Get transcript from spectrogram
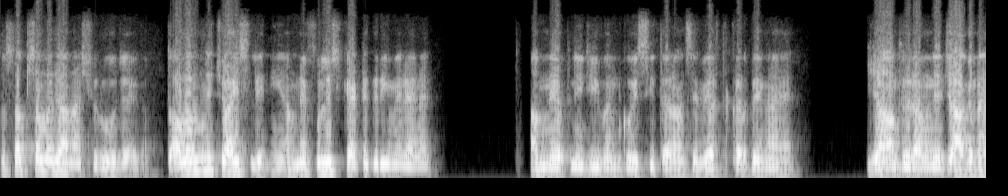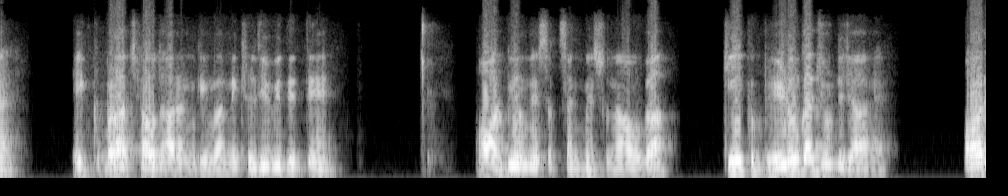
तो सब समझ आना शुरू हो जाएगा। तो अब हमने चॉइस लेनी है। हमने फुलिश कैटेगरी में रहना है। हमने अपने जीवन को इसी तरह से व्यर्थ कर देना है, या फिर हमने जागना है। एक बड़ा अच्छा उदाहरण कई बार निखिल जी भी देते हैं। और भी हमने सत्संग में सुना होगा कि एक भेड़ों का झुंड जा रहा है, और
